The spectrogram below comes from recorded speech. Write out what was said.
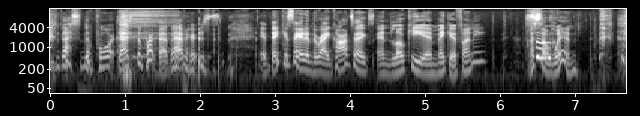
that's the point. That's the part that matters. if they can say it in the right context and low key and make it funny, that's So- a win.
